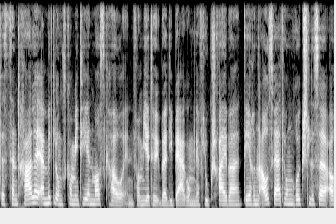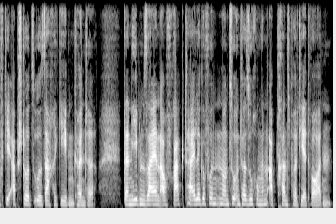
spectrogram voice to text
Das zentrale Ermittlungskomitee in Moskau informierte über die Bergung der Flugschreiber, deren Auswertung Rückschlüsse auf die Absturzursache geben könnte. Daneben seien auch Wrackteile gefunden und zu Untersuchungen abtransportiert worden.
